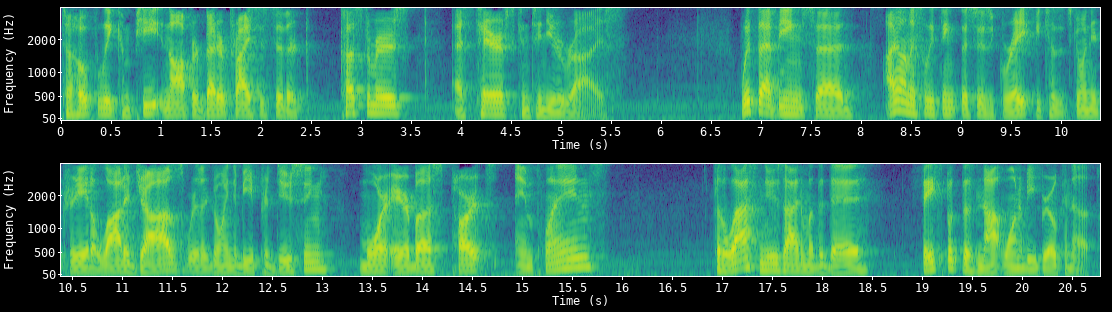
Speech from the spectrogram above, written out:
to hopefully compete and offer better prices to their customers as tariffs continue to rise. With that being said, I honestly think this is great because it's going to create a lot of jobs where they're going to be producing more Airbus parts and planes. For the last news item of the day, Facebook does not want to be broken up.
